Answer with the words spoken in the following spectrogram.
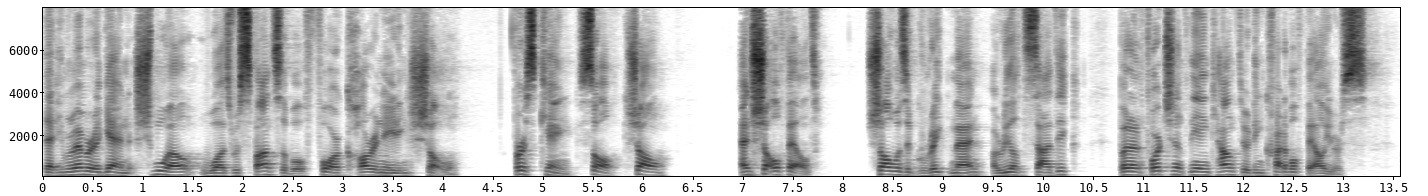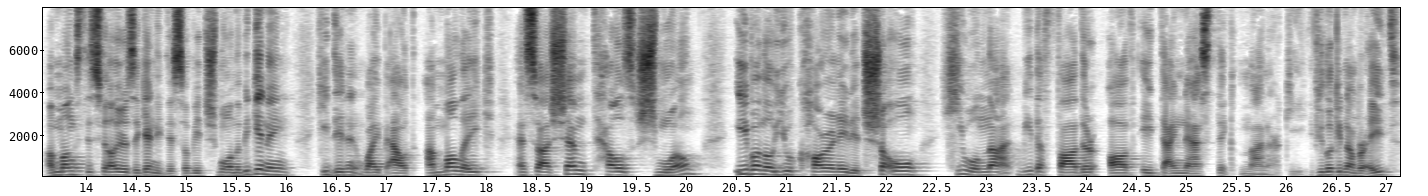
That he remember again, Shmuel was responsible for coronating Shaul, first king, Saul, Shaul, and Shaul failed. Shaul was a great man, a real tzaddik, but unfortunately encountered incredible failures. Amongst his failures, again, he disobeyed Shmuel in the beginning. He didn't wipe out Amalek. And so Hashem tells Shmuel, even though you coronated Shaul, he will not be the father of a dynastic monarchy. If you look at number eight,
